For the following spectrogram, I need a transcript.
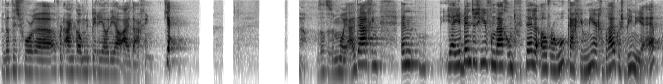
En dat is voor, eh, voor de aankomende periode jouw uitdaging. Ja, Nou, dat is een mooie uitdaging. En ja, je bent dus hier vandaag om te vertellen over hoe krijg je meer gebruikers binnen je app.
